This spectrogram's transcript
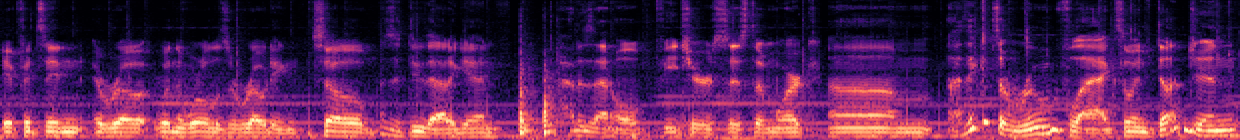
if it's in erode when the world is eroding. So let's do that again. How does that whole feature system work? Um, I think it's a room flag. So in dungeon,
